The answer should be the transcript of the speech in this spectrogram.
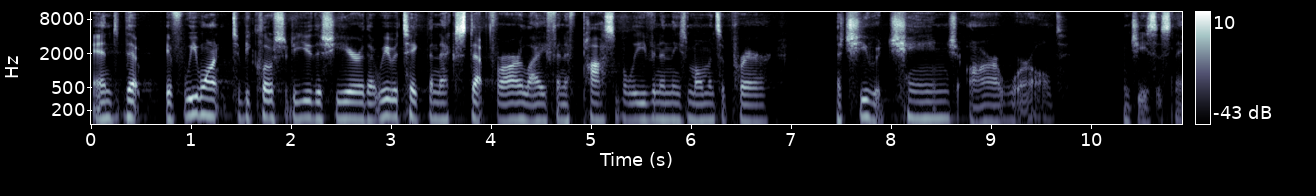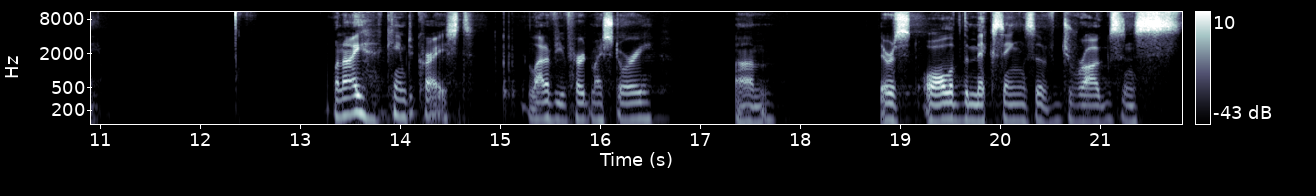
And that if we want to be closer to you this year, that we would take the next step for our life, and if possible, even in these moments of prayer, that you would change our world. In Jesus' name. When I came to Christ, a lot of you have heard my story. Um, there's all of the mixings of drugs and s-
